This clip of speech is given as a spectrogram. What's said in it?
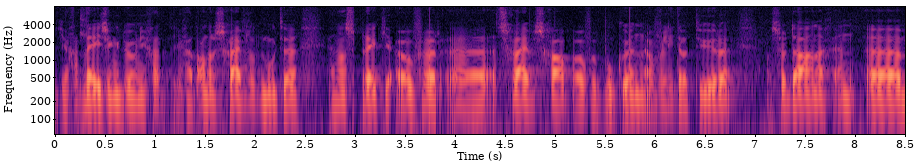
je gaat lezingen doen, je gaat, je gaat andere schrijvers ontmoeten en dan spreek je over eh, het schrijverschap, over boeken, over literatuur als zodanig. En ehm,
